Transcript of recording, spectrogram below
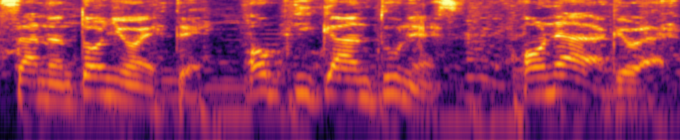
San Antonio Este. Óptica Antunes. O nada que ver.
